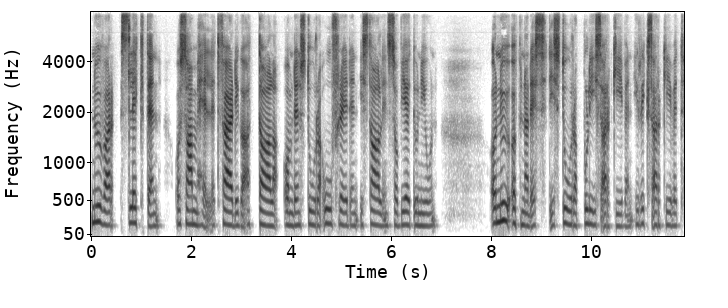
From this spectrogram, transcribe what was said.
Nu var släkten och samhället färdiga att tala om den stora ofreden i Stalins Sovjetunion och nu öppnades de stora polisarkiven i Riksarkivet,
